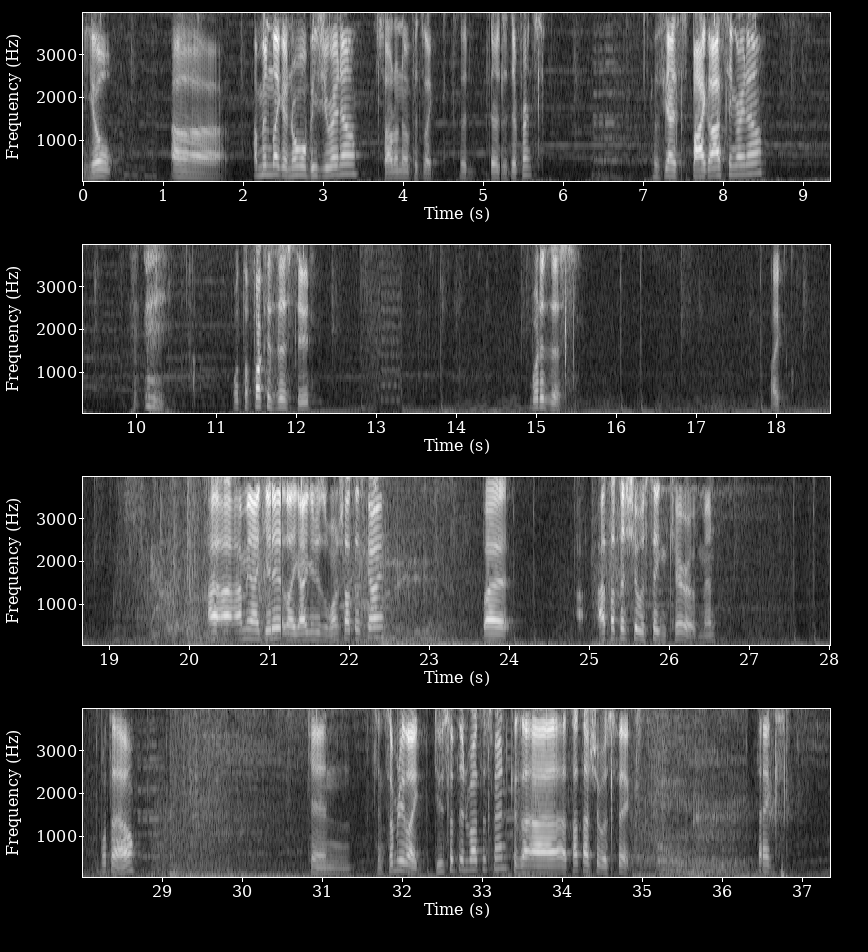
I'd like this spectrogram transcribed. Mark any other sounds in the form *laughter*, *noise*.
Yo, uh, I'm in like a normal BG right now, so I don't know if it's like the, there's a difference. This guy's spyglassing right now. *clears throat* what the fuck is this, dude? What is this? Like, I, I I mean I get it. Like I can just one shot this guy, but I, I thought this shit was taken care of, man. What the hell? Can can somebody like do something about this man? Cause I I thought that shit was fixed. Thanks.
